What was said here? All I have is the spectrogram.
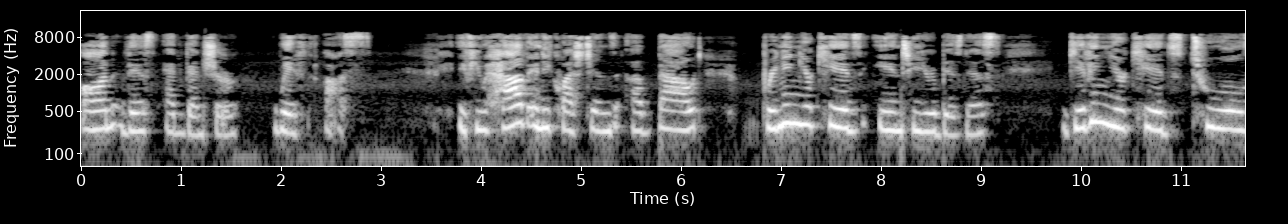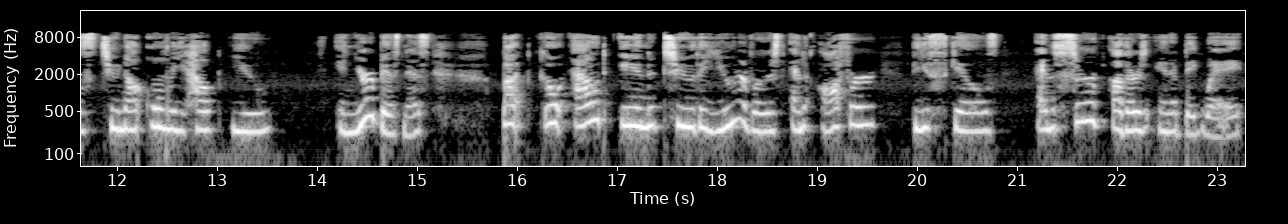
on this adventure with us. If you have any questions about bringing your kids into your business, giving your kids tools to not only help you in your business, but go out into the universe and offer these skills and serve others in a big way.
